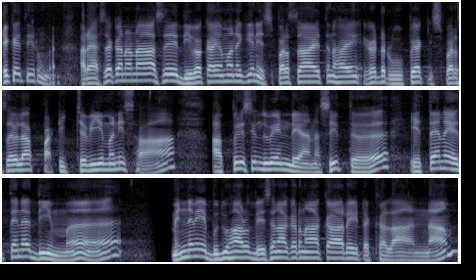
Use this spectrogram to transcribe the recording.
එක තේරුම්ග අර ඇස කනාසේ දිවකයමන කියෙන ස්පර්සායතන හය එකට රූපයක් ස්පර්ස වෙලා පටිච්චවීම නිසා අපිරිසිදුවෙන්ඩ යන සිත එතැන එතැන දීම මෙන්න මේ බුදුහාරු දේශනා කරන ආකාරයට කලාන්නම්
